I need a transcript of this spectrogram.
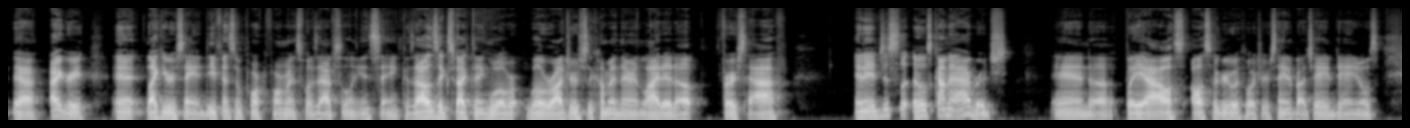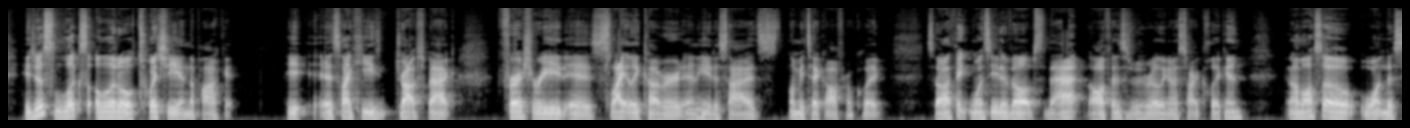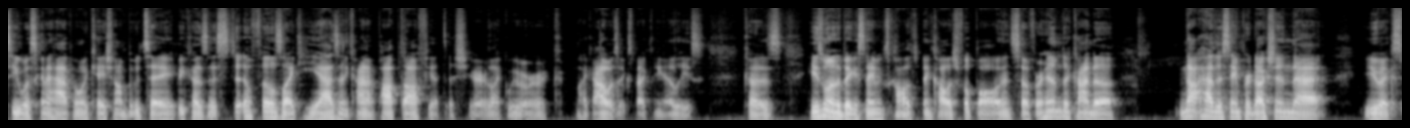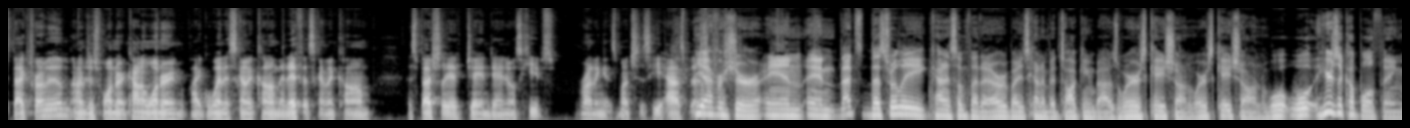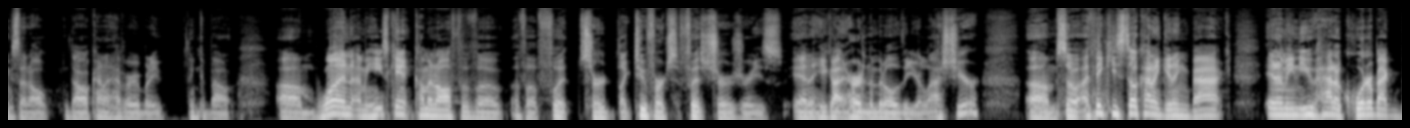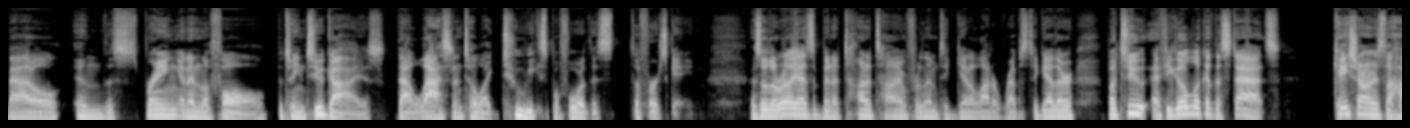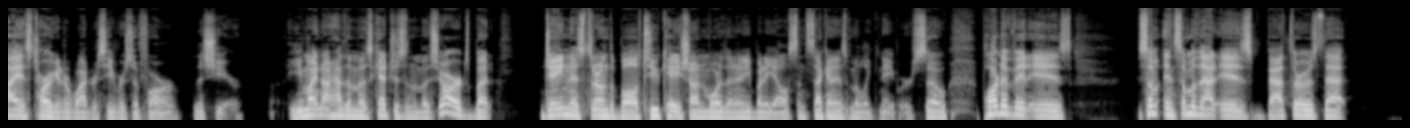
yeah, I agree. And like you were saying, defensive performance was absolutely insane because I was expecting Will Will Rogers to come in there and light it up first half, and it just it was kind of average. And uh, but yeah, I also, also agree with what you're saying about Jayden Daniels. He just looks a little twitchy in the pocket. He it's like he drops back. First read is slightly covered, and he decides, "Let me take off real quick." So I think once he develops that, the offense is really going to start clicking. And I'm also wanting to see what's going to happen with Kayshon Boutte because it still feels like he hasn't kind of popped off yet this year, like we were, like I was expecting at least because he's one of the biggest names in college in college football, and so for him to kind of not have the same production that you expect from him, I'm just wondering, kind of wondering like when it's going to come and if it's going to come, especially if Jayden Daniels keeps running as much as he has been. Yeah, for sure. And and that's that's really kind of something that everybody's kind of been talking about is where's Kayshon? Where's Kayshon? Well, well, here's a couple of things that I'll that I'll kind of have everybody think about. Um, one, I mean, he's can't coming off of a of a foot sur- like two first foot surgeries, and he got hurt in the middle of the year last year. Um, so I think he's still kind of getting back. And I mean, you had a quarterback battle in the spring and in the fall between two guys that lasted until like two weeks before this the first game. And so there really hasn't been a ton of time for them to get a lot of reps together. But two, if you go look at the stats, Kayshon is the highest targeted wide receiver so far this year he might not have the most catches and the most yards, but Jayden has thrown the ball to Kayshon more than anybody else, and second is Malik Nabers. So part of it is some, and some of that is bad throws that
